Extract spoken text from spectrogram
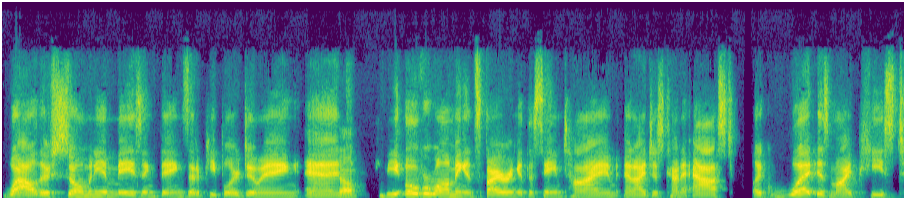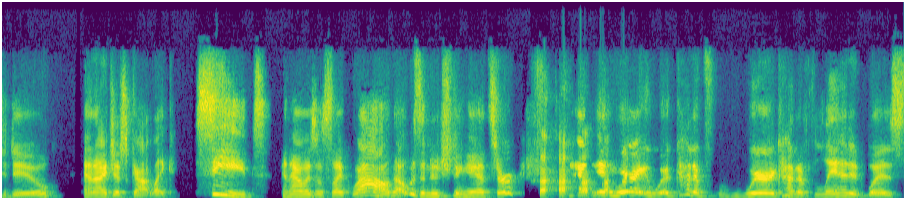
wow, there's so many amazing things that people are doing and yep. be overwhelming, inspiring at the same time. And I just kind of asked, like, what is my piece to do? And I just got like seeds. And I was just like, wow, that was an interesting answer. and where, where kind of where it kind of landed was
